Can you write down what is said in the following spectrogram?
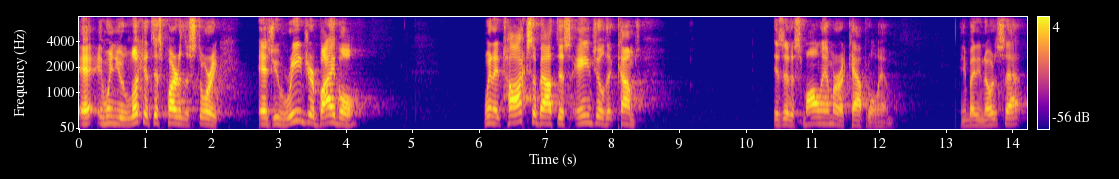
eh, when you look at this part of the story, as you read your Bible, when it talks about this angel that comes, is it a small m or a capital M? Anybody notice that?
